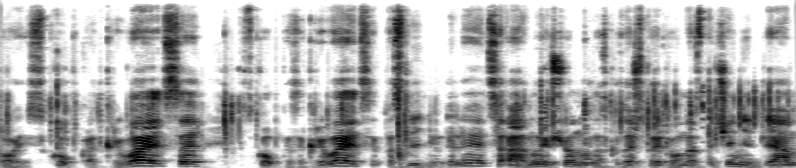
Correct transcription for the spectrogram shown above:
Ой, скобка открывается, скобка закрывается, последний удаляется. А, ну еще нужно сказать, что это у нас значение для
